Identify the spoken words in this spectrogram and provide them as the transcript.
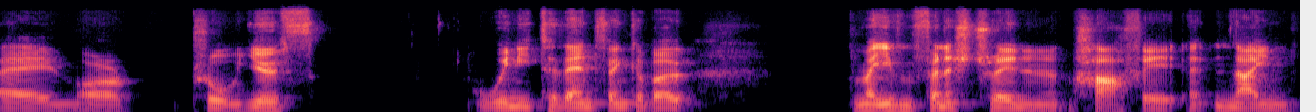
um, or pro youth, we need to then think about. We might even finish training at half eight, at nine.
